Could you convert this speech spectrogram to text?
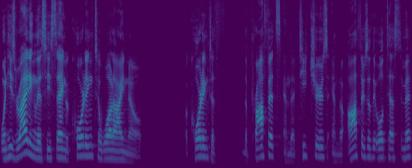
when he's writing this, he's saying, according to what I know according to the prophets and the teachers and the authors of the Old Testament,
